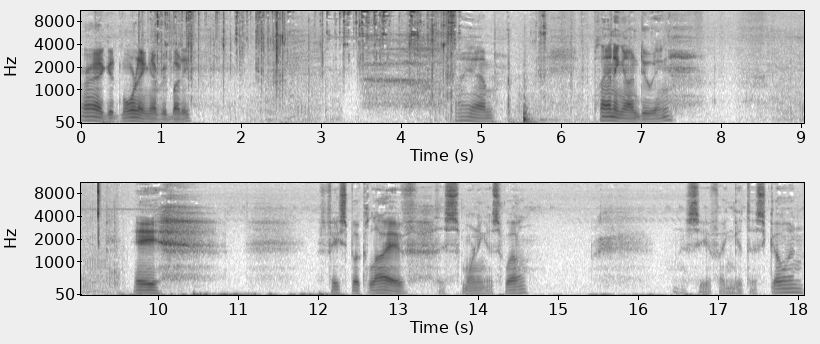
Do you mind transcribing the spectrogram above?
All right, good morning, everybody. I am planning on doing a Facebook Live this morning as well. Let's see if I can get this going.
